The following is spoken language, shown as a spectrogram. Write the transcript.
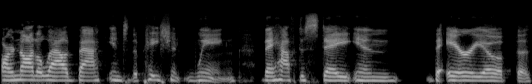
are not allowed back into the patient wing. They have to stay in the area of the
